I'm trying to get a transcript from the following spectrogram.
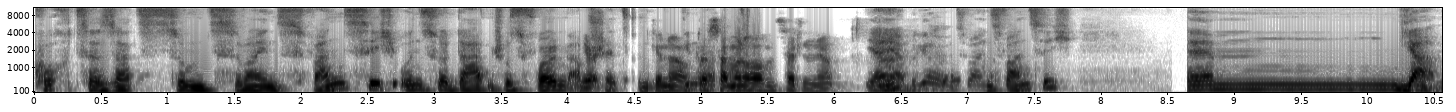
kurzer Satz zum 22 und zur Datenschutzfolgenabschätzung. Ja, genau, das haben wir noch auf dem Zettel, ja. Ja, ja, beginnen wir mit 22. Ähm, ja,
